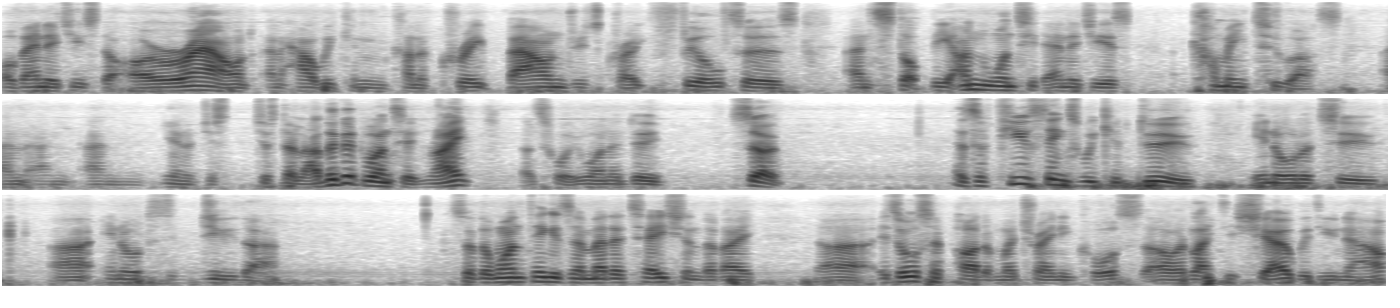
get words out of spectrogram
of energies that are around and how we can kind of create boundaries, create filters, and stop the unwanted energies coming to us and, and, and you know just just allow the good ones in right? That's what we want to do. So there's a few things we could do in order to uh, in order to do that so the one thing is a meditation that I uh, is also part of my training course. I would like to share with you now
